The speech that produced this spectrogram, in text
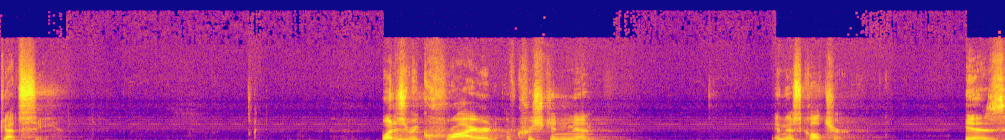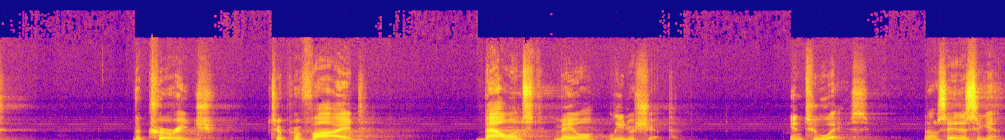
gutsy. What is required of Christian men in this culture is the courage to provide balanced male leadership in two ways. And I'll say this again.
